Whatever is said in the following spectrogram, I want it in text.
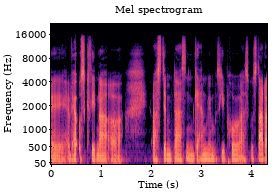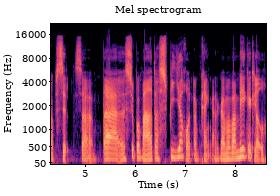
øh, erhvervskvinder og også dem, der sådan gerne vil måske prøve at skulle starte op selv. Så der er super meget, der spiger rundt omkring, og det gør mig bare mega glad,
